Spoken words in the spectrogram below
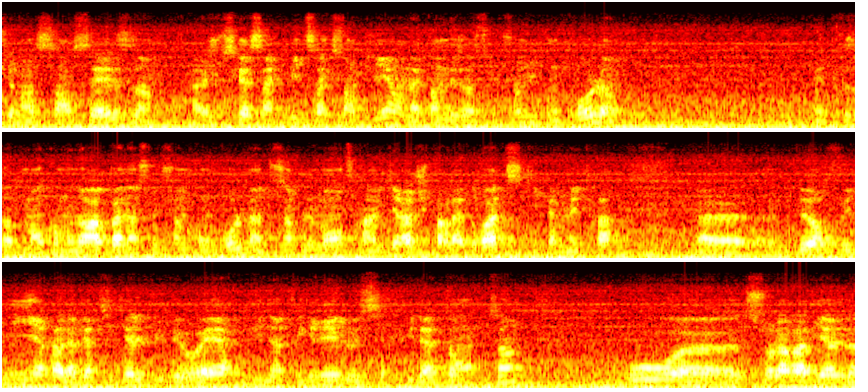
sur un 116 à jusqu'à 5500 pieds en attente des instructions du contrôle. Mais présentement, comme on n'aura pas d'instruction de contrôle, ben, tout simplement on fera un virage par la droite, ce qui permettra euh, de revenir à la verticale du VOR, puis d'intégrer le circuit d'attente euh, sur la radiale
